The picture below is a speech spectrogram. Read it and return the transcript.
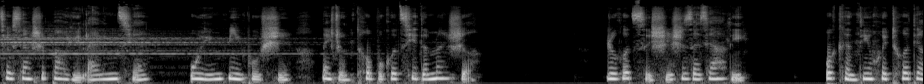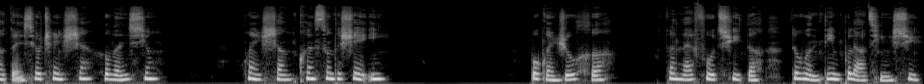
就像是暴雨来临前乌云密布时那种透不过气的闷热。如果此时是在家里，我肯定会脱掉短袖衬衫和文胸，换上宽松的睡衣。不管如何。翻来覆去的都稳定不了情绪，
